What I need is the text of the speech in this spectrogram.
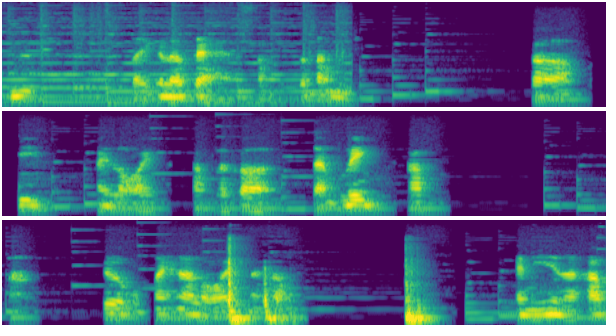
หรืออะไรก็แล้วแต่นะครับก็ตั้งเป็นก็ที่ให้ร้อยนะครับแล้วก็ sampling ครับเจอผมให้ห้าร้อยนะครับแค่นี้นะครับ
